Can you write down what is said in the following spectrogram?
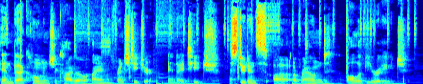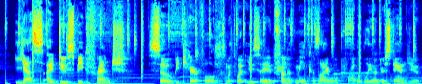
And back home in Chicago, I am a French teacher and I teach students uh, around all of your age. Yes, I do speak French, so be careful with what you say in front of me because I will probably understand you.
